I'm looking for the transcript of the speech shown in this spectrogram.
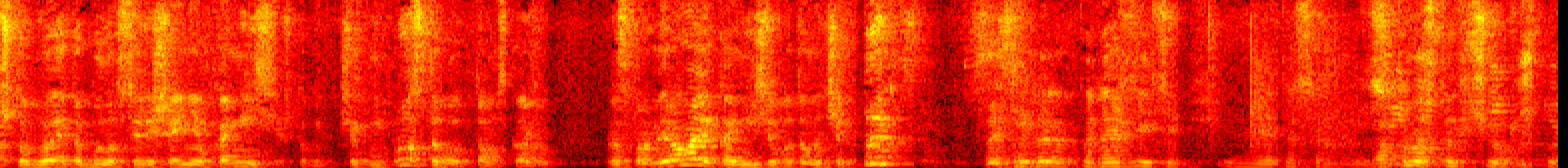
чтобы это было все решением комиссии, чтобы человек не просто вот там, скажем, расформировали комиссию, вот он человек прыг, сосед. Подо- Подождите, это самое. Вопрос-то в чем, что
